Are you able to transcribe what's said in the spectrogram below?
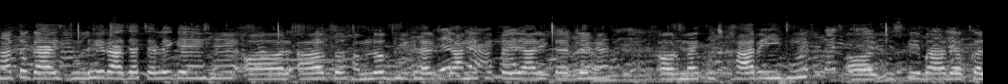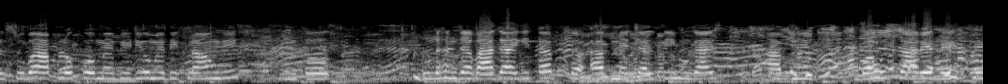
हाँ तो गाइस दूल्हे राजा चले गए हैं और अब हम लोग भी घर जाने की तैयारी कर रहे हैं और मैं कुछ खा रही हूँ और इसके बाद अब कल सुबह आप लोग को मैं वीडियो में दिखलाऊँगी। तो दुल्हन जब आ जाएगी तब तो अब मैं चलती हूँ गैस आपने बहुत सारे देखे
